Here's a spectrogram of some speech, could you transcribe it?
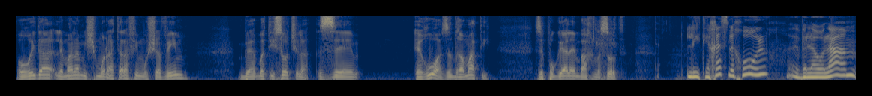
הורידה למעלה מ-8,000 מושבים ב- בטיסות שלה. זה אירוע, זה דרמטי. זה פוגע להם בהכנסות. להתייחס לחו"ל ולעולם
